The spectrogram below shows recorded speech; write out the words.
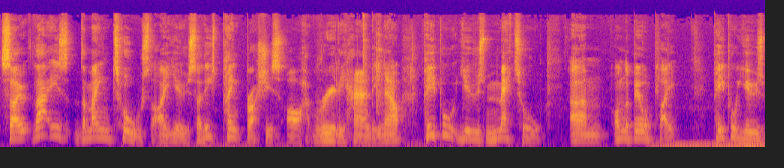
So that is the main tools that I use. So these paint brushes are really handy. Now, people use metal um, on the build plate. People use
